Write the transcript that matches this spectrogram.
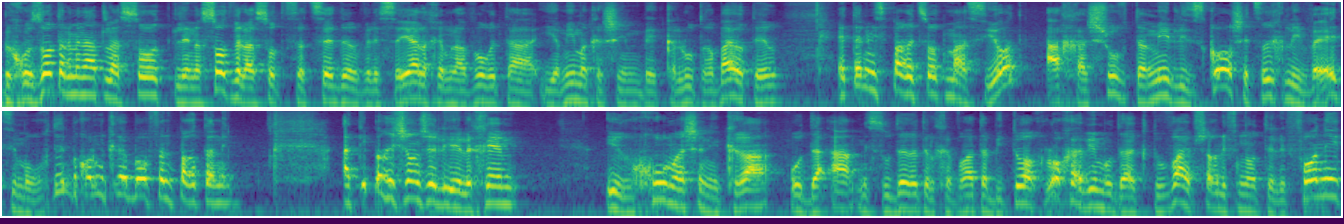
בכל זאת על מנת לעשות, לנסות ולעשות קצת סדר ולסייע לכם לעבור את הימים הקשים בקלות רבה יותר, אתן מספר עצות מעשיות, אך חשוב תמיד לזכור שצריך להיוועץ עם עורך דין בכל מקרה באופן פרטני. הטיפ הראשון שלי אליכם ערכו מה שנקרא הודעה מסודרת אל חברת הביטוח. לא חייבים הודעה כתובה, אפשר לפנות טלפונית,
